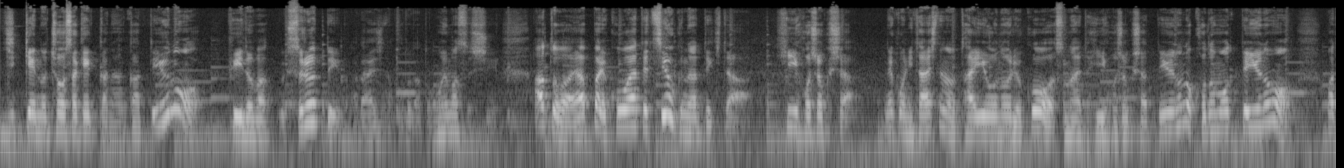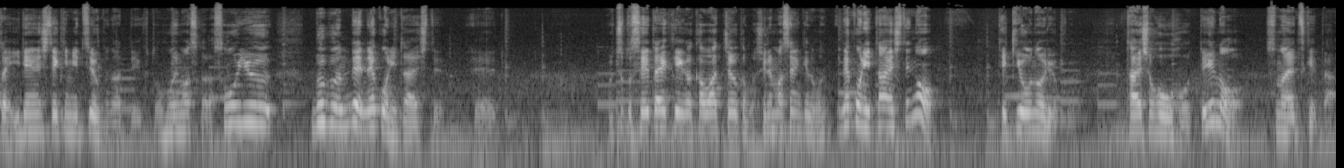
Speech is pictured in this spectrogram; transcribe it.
実験の調査結果なんかっていうのをフィードバックするっていうのが大事なことだと思いますしあとはやっぱりこうやって強くなってきた非捕食者猫に対しての対応能力を備えた非捕食者っていうのの子供っていうのもまた遺伝子的に強くなっていくと思いますからそういう部分で猫に対して、えー、ちょっと生態系が変わっちゃうかもしれませんけども猫に対しての適応能力対処方法っていうのを備え付けた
